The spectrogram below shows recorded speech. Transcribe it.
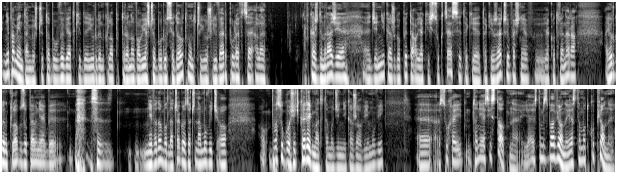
e, nie pamiętam już, czy to był wywiad, kiedy Jurgen Klopp trenował jeszcze Borussię Dortmund, czy już Liverpool FC, ale w każdym razie e, dziennikarz go pyta o jakieś sukcesy, takie, takie rzeczy właśnie jako trenera, a Jurgen Klopp zupełnie jakby nie wiadomo dlaczego zaczyna mówić o, o po prostu głosić kerygmat temu dziennikarzowi. Mówi, E, słuchaj, to nie jest istotne. Ja jestem zbawiony, jestem odkupiony.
